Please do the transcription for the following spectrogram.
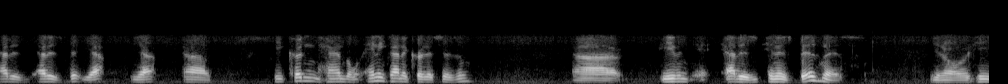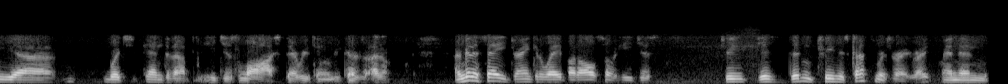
at his at his yeah yeah. Uh, he couldn't handle any kind of criticism. Uh, even at his in his business, you know, he uh, which ended up he just lost everything because I don't. I'm going to say he drank it away, but also he just treat, just didn't treat his customers right, right? And then,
